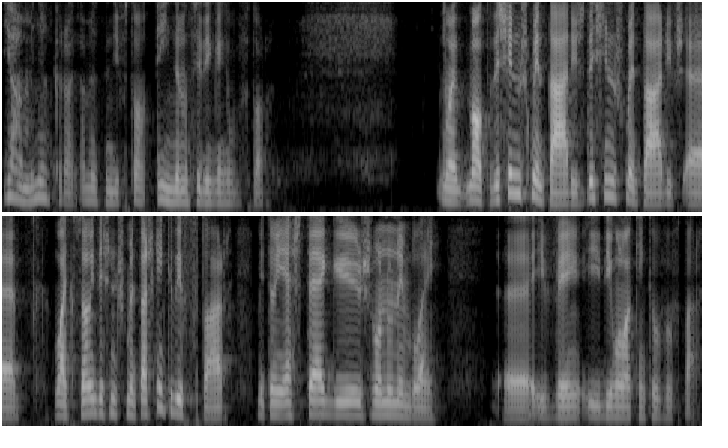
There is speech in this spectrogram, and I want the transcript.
E ah, amanhã, caralho. Amanhã tenho de votar. Ainda não decidi em quem eu vou votar. Não é? Malta, deixem nos comentários, deixem nos comentários uh, e deixem nos comentários quem é que eu devo votar. Então, hashtag João Nuno em Belém. Uh, e, vem, e digam lá quem é que eu vou votar.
